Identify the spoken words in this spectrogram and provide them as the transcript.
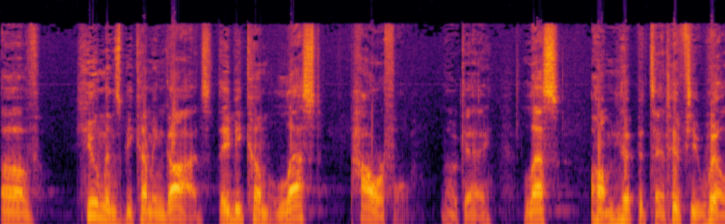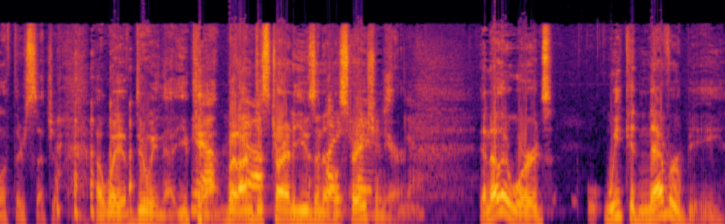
of humans becoming gods, they become less powerful, okay? Less omnipotent, if you will, if there's such a, a way of doing that. You Yeah, can't. But I'm just trying to use an I- I illustration here. understand, In other words, we could never be,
